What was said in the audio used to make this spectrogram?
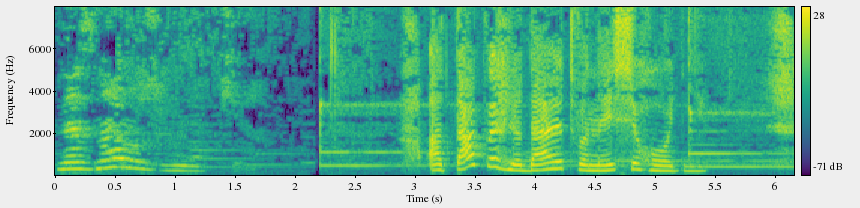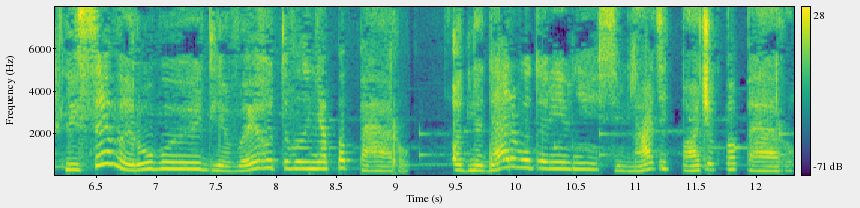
не зна розлуки. А так виглядають вони сьогодні. Ліси вирубують для виготовлення паперу. Одне дерево дорівнює 17 пачок паперу.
